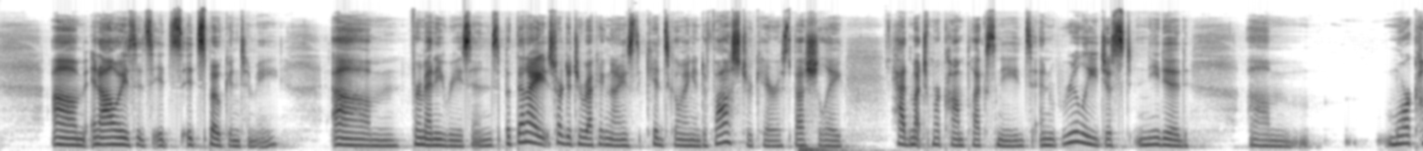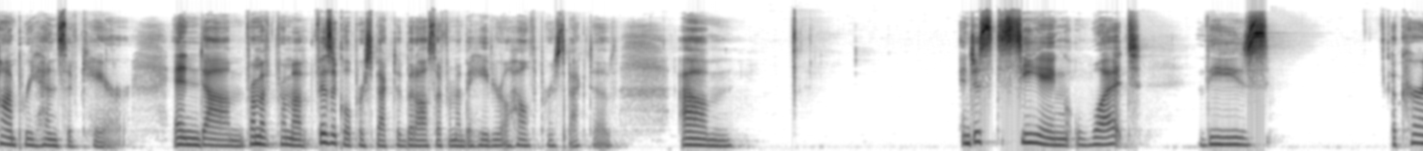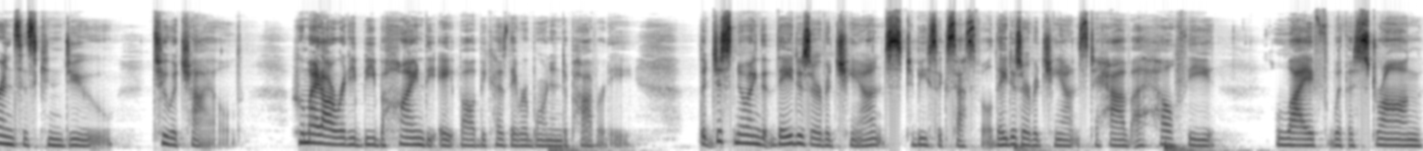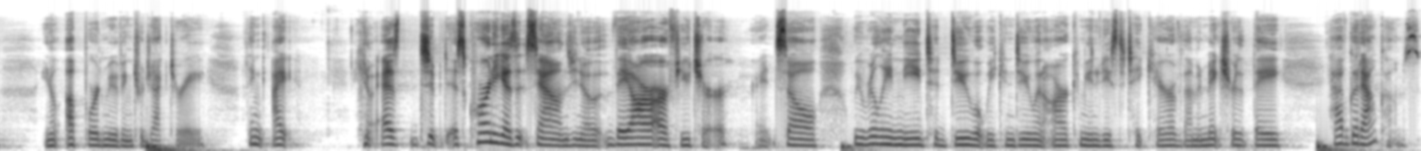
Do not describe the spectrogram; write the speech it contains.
Um, and always, it's it's it's spoken to me um, for many reasons. But then I started to recognize that kids going into foster care, especially, had much more complex needs and really just needed um, more comprehensive care and um, from a from a physical perspective, but also from a behavioral health perspective. Um, and just seeing what these occurrences can do to a child who might already be behind the eight ball because they were born into poverty. But just knowing that they deserve a chance to be successful, they deserve a chance to have a healthy life with a strong, you know, upward moving trajectory. I think I, you know, as as corny as it sounds, you know, they are our future, right? So we really need to do what we can do in our communities to take care of them and make sure that they have good outcomes.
